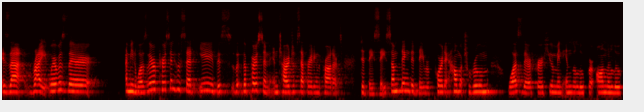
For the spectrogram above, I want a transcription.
is that right? Where was there? I mean, was there a person who said, "Yeah, this"? The, the person in charge of separating the products, did they say something? Did they report it? How much room was there for a human in the loop or on the loop?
